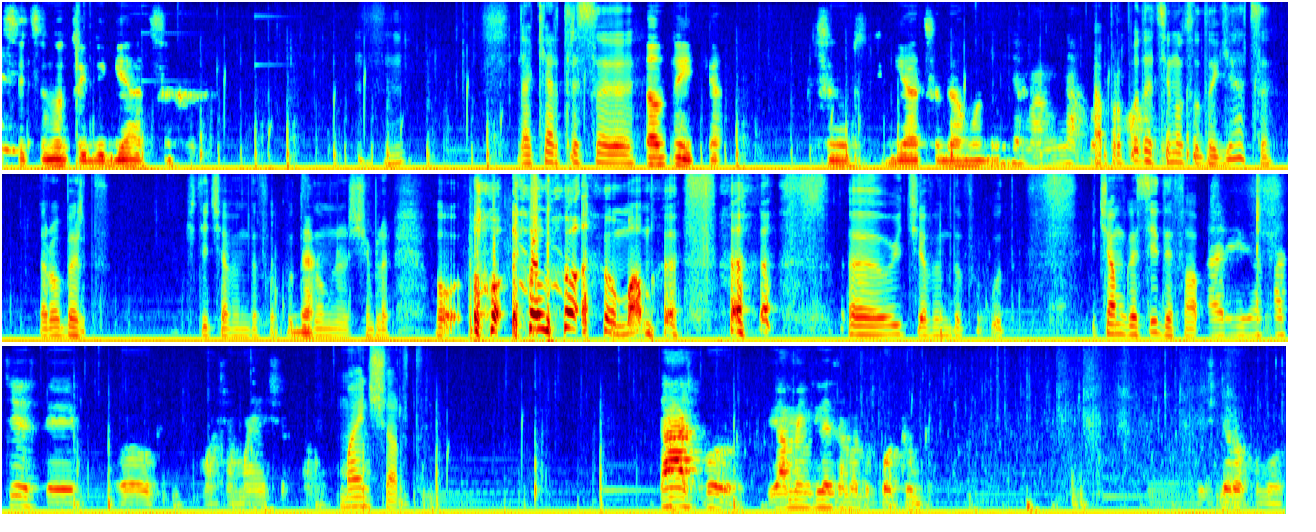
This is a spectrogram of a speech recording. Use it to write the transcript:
găsit ținutul de gheață. Dar chiar trebuie să... Dar nu e chiar ținutul de gheață, dar mă duc. De la mine, bă. Apropo de ținutul de gheață, Robert, știi ce avem de făcut, Da. domnule Schindler? Oh, mamă! uh, uite ce avem de făcut. Ce am găsit, de fapt? Dar asta ce este? Uh, așa mai e și asta. Mineshaft. Da, bă, eu am engleza mea după câmp. Deci de rog frumos.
